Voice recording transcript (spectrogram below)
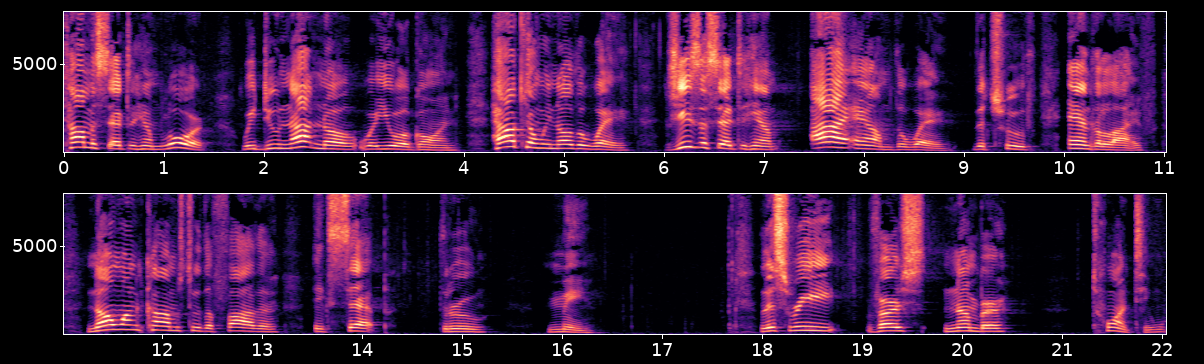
Thomas said to him, Lord, we do not know where you are going. How can we know the way? Jesus said to him, I am the way, the truth, and the life. No one comes to the Father except through me. Let's read verse number 20.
